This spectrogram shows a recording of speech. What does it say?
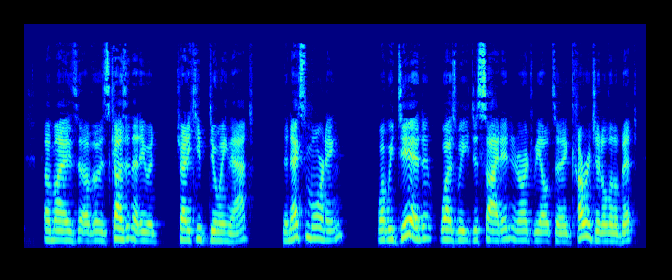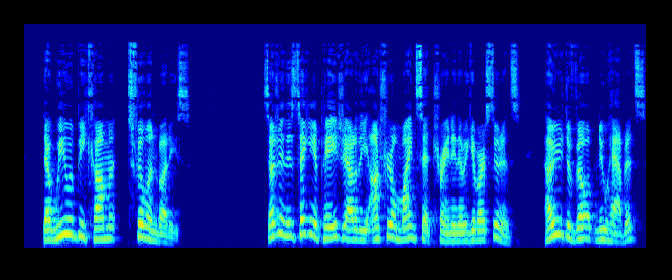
of my of his cousin, that he would try to keep doing that. The next morning, what we did was we decided, in order to be able to encourage it a little bit, that we would become tefillin buddies. Essentially, this is taking a page out of the entrepreneurial mindset training that we give our students. How you develop new habits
